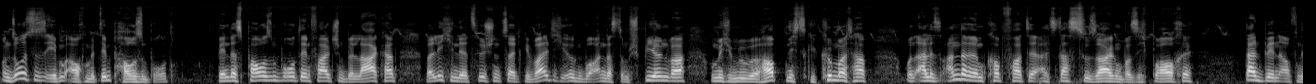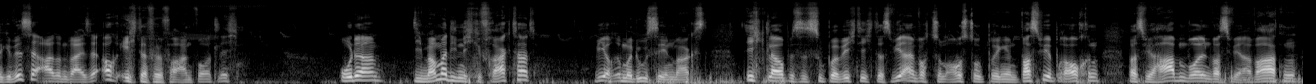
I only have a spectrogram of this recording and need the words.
Und so ist es eben auch mit dem Pausenbrot. Wenn das Pausenbrot den falschen Belag hat, weil ich in der Zwischenzeit gewaltig irgendwo anders am Spielen war und mich um überhaupt nichts gekümmert habe und alles andere im Kopf hatte, als das zu sagen, was ich brauche, dann bin auf eine gewisse Art und Weise auch ich dafür verantwortlich. Oder die Mama, die nicht gefragt hat, wie auch immer du es sehen magst. Ich glaube, es ist super wichtig, dass wir einfach zum Ausdruck bringen, was wir brauchen, was wir haben wollen, was wir erwarten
